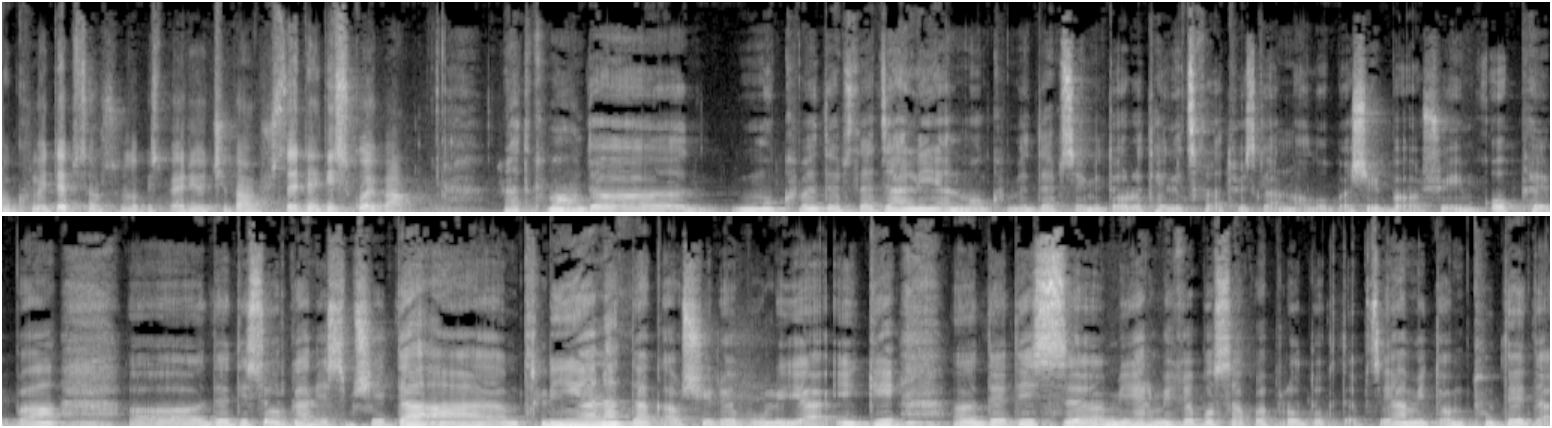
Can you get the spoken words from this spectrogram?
მოქმედებს ორსულობის პერიოდში ბავშვზე დედის კვება რა თქმა უნდა მოქმედებს და ძალიან მოქმედებს, იმიტომ რომ თელი 9 თვის განმავლობაში ბავშვი იმყოფება დედის ორგანიზმში და მთლიანად დაკავშირებულია იგი დედის მიერ მიღებულ საკვებ პროდუქტებზე. ამიტომ თუ დედა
